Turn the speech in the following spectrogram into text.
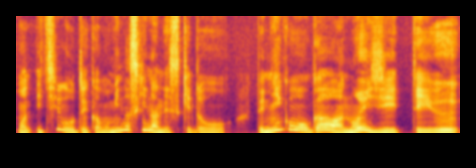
もう1号というかもうみんな好きなんですけど、で、2号がノイジーっていう、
